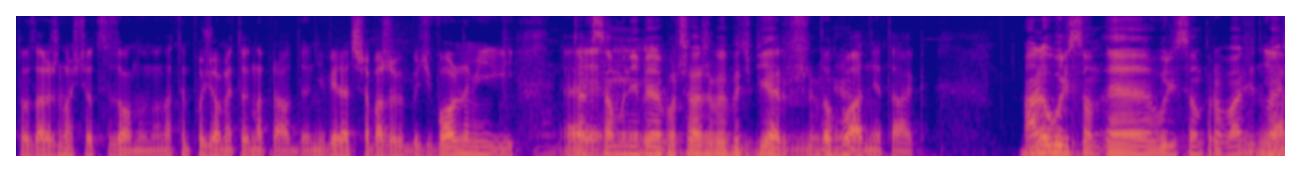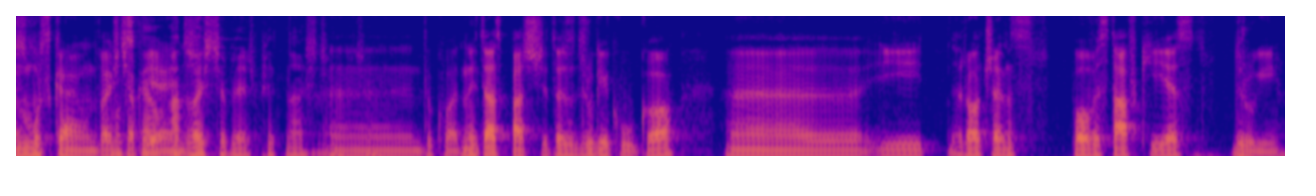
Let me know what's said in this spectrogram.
to w zależności od sezonu. No, na tym poziomie to naprawdę niewiele trzeba, żeby być wolnym i. i Tak e, samo niewiele potrzeba, żeby być pierwszym. nie? Dokładnie tak. Ale Wilson, e, Wilson prowadzi? Nie, 20, Muskę 25. Muskę? A 25, 15. E, dokładnie. No i teraz patrzcie, to jest drugie kółko e, i Rochen z połowy stawki jest drugi.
